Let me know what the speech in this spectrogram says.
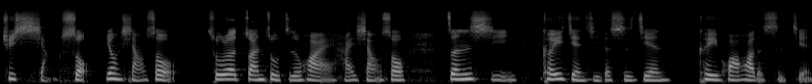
去享受，用享受除了专注之外，还享受珍惜可以剪辑的时间，可以画画的时间，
